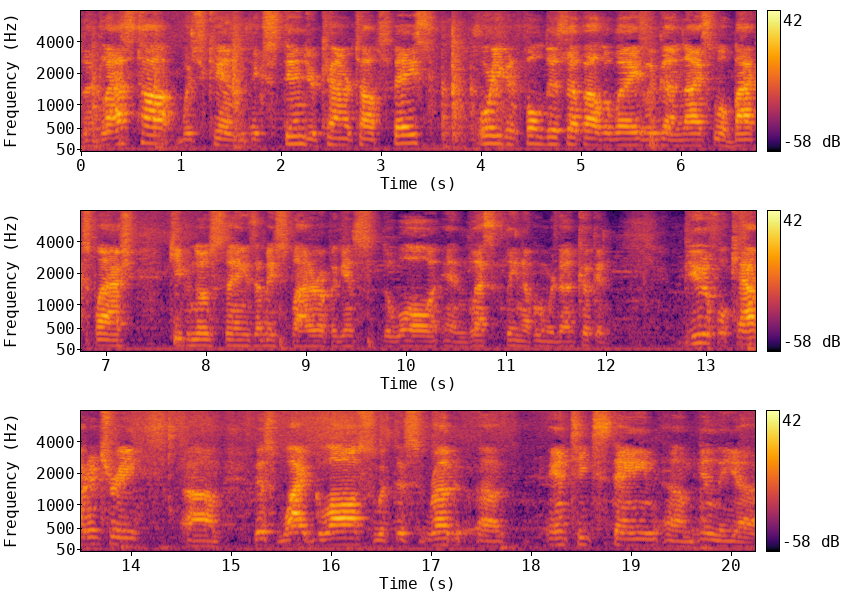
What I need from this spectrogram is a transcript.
the glass top which can extend your countertop space or you can fold this up out of the way. We've got a nice little backsplash keeping those things that may splatter up against the wall and less cleanup when we're done cooking. Beautiful cabinetry. Um, this white gloss with this rugged uh, antique stain um, in the uh,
